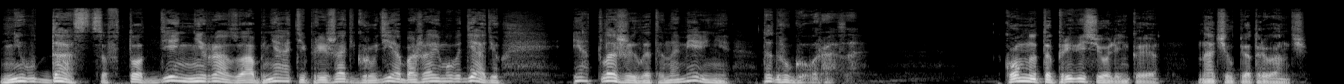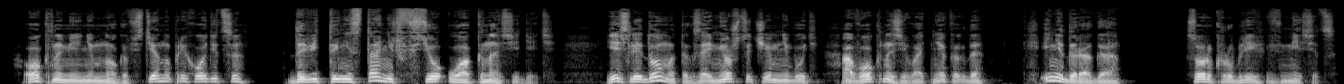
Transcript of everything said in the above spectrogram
не удастся в тот день ни разу обнять и прижать к груди обожаемого дядю — и отложил это намерение до другого раза. «Комната привеселенькая», — начал Петр Иванович. «Окнами немного в стену приходится. Да ведь ты не станешь все у окна сидеть. Если дома, так займешься чем-нибудь, а в окна зевать некогда. И недорога. Сорок рублей в месяц.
